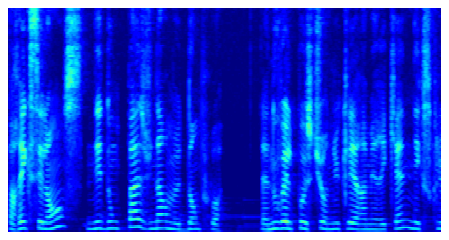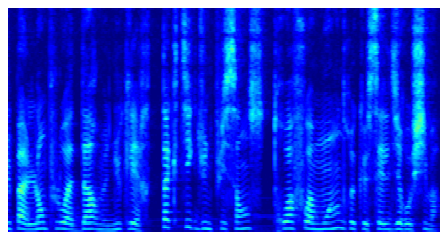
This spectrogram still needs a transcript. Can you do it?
par excellence, n'est donc pas une arme d'emploi. La nouvelle posture nucléaire américaine n'exclut pas l'emploi d'armes nucléaires tactiques d'une puissance trois fois moindre que celle d'Hiroshima.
